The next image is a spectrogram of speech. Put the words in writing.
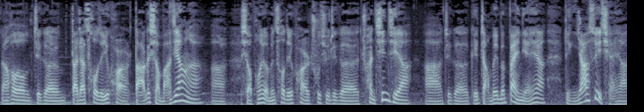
然后这个大家凑在一块儿打个小麻将啊啊，小朋友们凑在一块儿出去这个串亲戚啊。啊，这个给长辈们拜年呀，领压岁钱呀，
